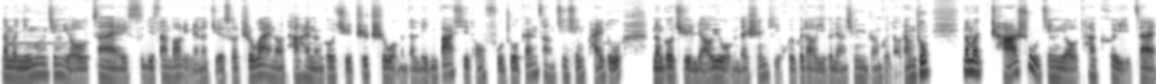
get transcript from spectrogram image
那么柠檬精油在四季三宝里面的角色之外呢，它还能够去支持我们的淋巴系统，辅助肝脏进行排毒，能够去疗愈我们的身体，回归到一个良性运转轨道当中。那么茶树精油它可以。在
